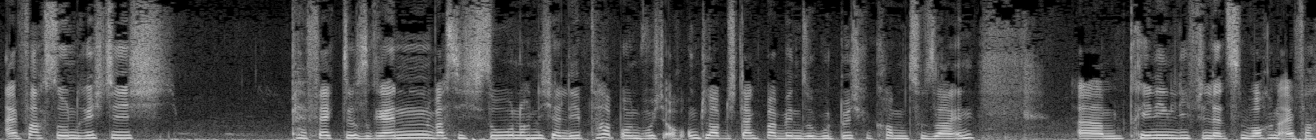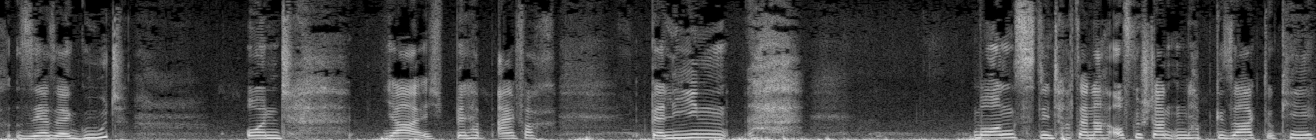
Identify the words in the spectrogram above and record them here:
einfach so ein richtig perfektes Rennen, was ich so noch nicht erlebt habe und wo ich auch unglaublich dankbar bin, so gut durchgekommen zu sein. Ähm, Training lief die letzten Wochen einfach sehr, sehr gut. Und ja, ich habe einfach Berlin morgens den Tag danach aufgestanden, habe gesagt, okay,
